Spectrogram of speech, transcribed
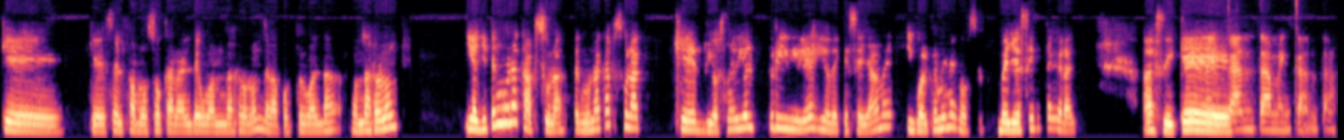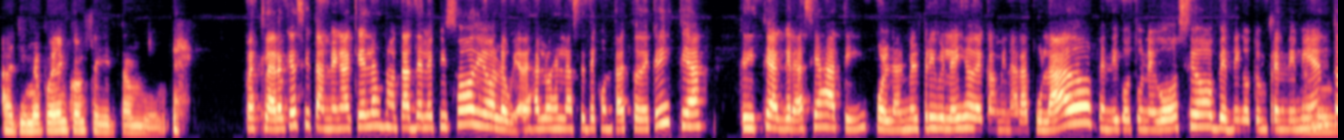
que, que, es el famoso canal de Wanda Rolón, del apóstol Wanda, Wanda Rolón. Y allí tengo una cápsula, tengo una cápsula que Dios me dio el privilegio de que se llame, igual que mi negocio, Belleza Integral. Así que... Me encanta, me encanta. Allí me pueden conseguir también. Pues claro que sí, también aquí en las notas del episodio le voy a dejar los enlaces de contacto de Cristian. Cristian, gracias a ti por darme el privilegio de caminar a tu lado. Bendigo tu negocio, bendigo tu emprendimiento.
